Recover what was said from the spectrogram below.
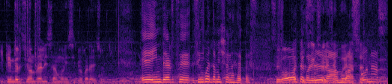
¿Y qué inversión realiza el municipio para ello? Eh, invierte 50 millones de pesos. ¿Se va a abastecer a ambas zonas?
